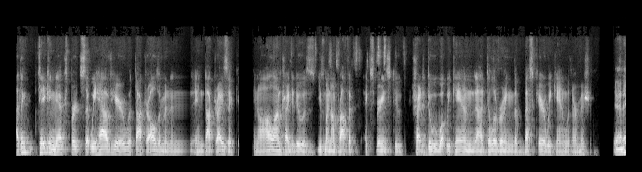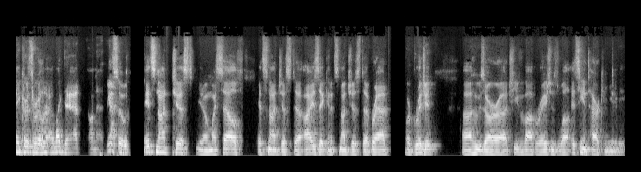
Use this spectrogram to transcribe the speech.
I think taking the experts that we have here with Dr. Alderman and, and Dr. Isaac you know all i'm trying to do is use my nonprofit experience to try to do what we can uh, delivering the best care we can with our mission yeah and hey christopher i'd like to add on that yeah so it's not just you know myself it's not just uh, isaac and it's not just uh, brad or bridget uh, who's our uh, chief of operations as well it's the entire community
